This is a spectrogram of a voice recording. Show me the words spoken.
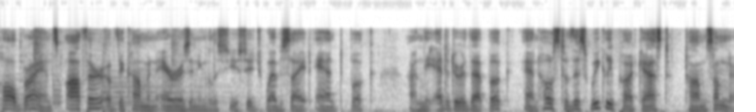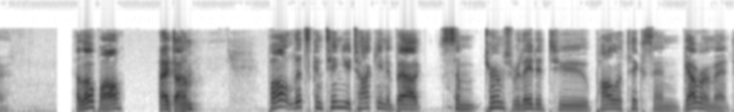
Paul Brians, author of the Common Errors in English Usage website and book. I'm the editor of that book and host of this weekly podcast, Tom Sumner. Hello, Paul. Hi, Tom. Paul, let's continue talking about some terms related to politics and government.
